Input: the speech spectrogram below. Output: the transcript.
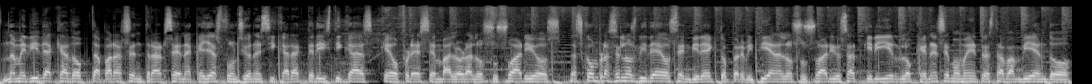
una medida que adopta para centrarse en aquellas funciones y características que ofrecen valor a los usuarios. Las compras en los videos en directo permitían a los usuarios adquirir lo que en ese momento estaban viendo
